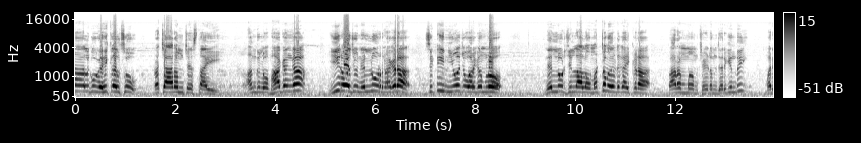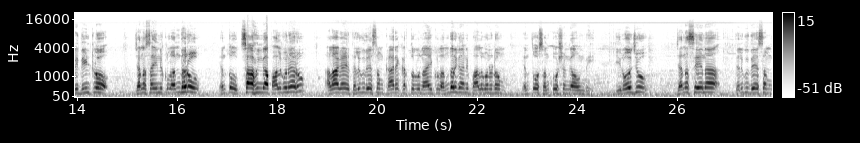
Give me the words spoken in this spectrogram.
నాలుగు వెహికల్స్ ప్రచారం చేస్తాయి. అందులో భాగంగా ఈరోజు నెల్లూరు నగర సిటీ నియోజకవర్గంలో నెల్లూరు జిల్లాలో మొట్టమొదటిగా ఇక్కడ ప్రారంభం చేయడం జరిగింది. మరి దీంట్లో జన సైనికులు అందరూ ఎంతో ఉత్సాహంగా పాల్గొన్నారు. అలాగే తెలుగుదేశం కార్యకర్తలు నాయకులు అందరు కానీ పాల్గొనడం ఎంతో సంతోషంగా ఉంది. ఈరోజు జనసేన తెలుగుదేశం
